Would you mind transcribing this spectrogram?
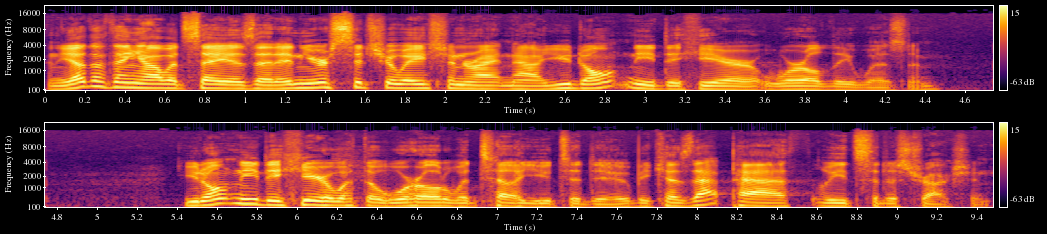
And the other thing I would say is that in your situation right now, you don't need to hear worldly wisdom. You don't need to hear what the world would tell you to do because that path leads to destruction.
